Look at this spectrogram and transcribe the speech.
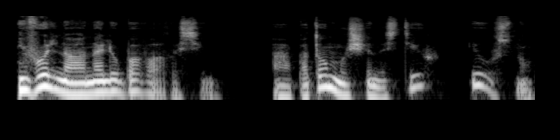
Невольно она любовалась им, а потом мужчина стих и уснул.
